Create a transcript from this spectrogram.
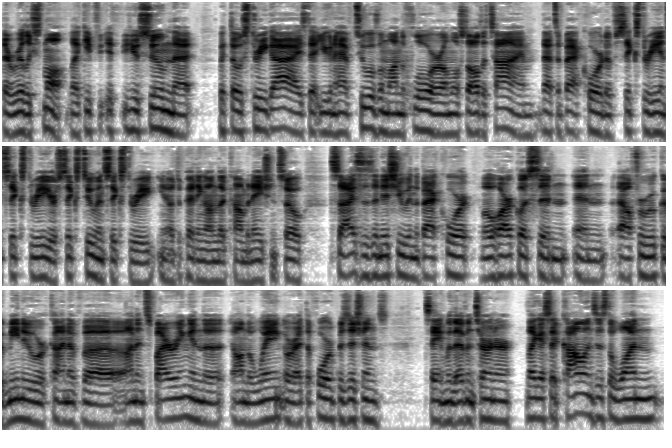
they're really small. Like if if you assume that with those three guys that you're going to have two of them on the floor almost all the time, that's a backcourt of six three and six three or six two and six three, you know, depending on the combination. So size is an issue in the backcourt. Mo Harkless and and Al Farouq Aminu are kind of uh, uninspiring in the on the wing or at the forward positions. Same with Evan Turner. Like I said, Collins is the one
